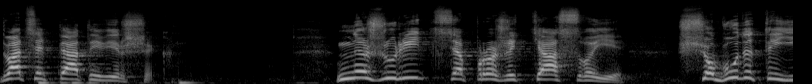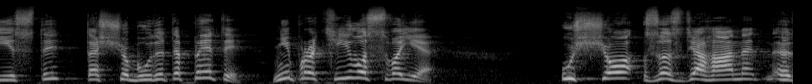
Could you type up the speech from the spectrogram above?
25-й віршик. Не журіться про життя своє, що будете їсти та що будете пити, ні про тіло своє, у що зоздягане, е,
